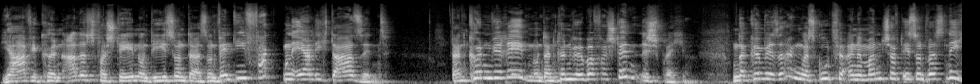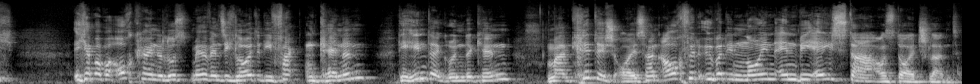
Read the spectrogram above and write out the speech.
ja, wir können alles verstehen und dies und das. Und wenn die Fakten ehrlich da sind, dann können wir reden und dann können wir über Verständnis sprechen. Und dann können wir sagen, was gut für eine Mannschaft ist und was nicht. Ich habe aber auch keine Lust mehr, wenn sich Leute, die Fakten kennen, die Hintergründe kennen, mal kritisch äußern, auch für, über den neuen NBA-Star aus Deutschland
